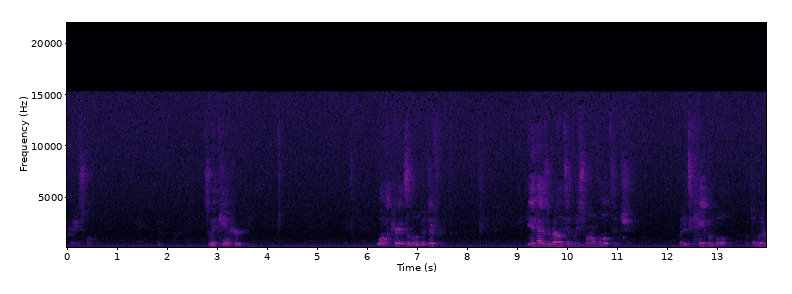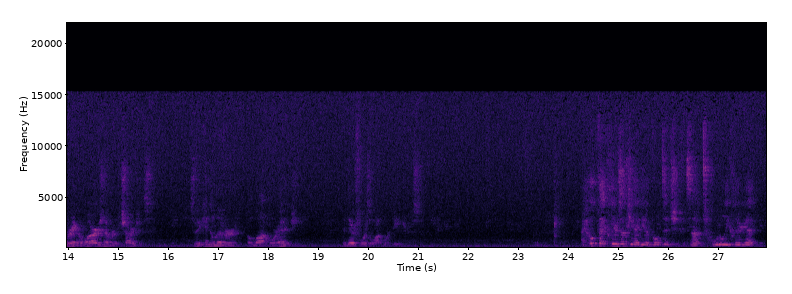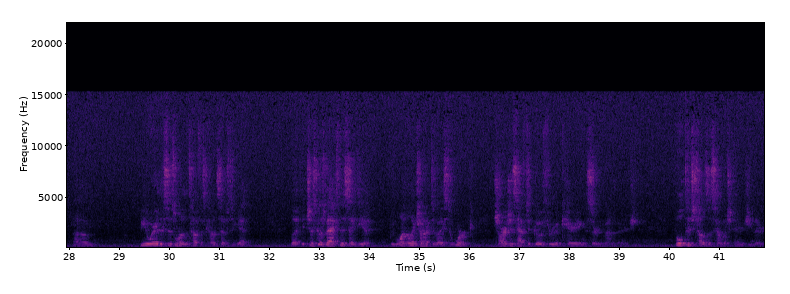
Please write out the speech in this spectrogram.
pretty small. So it can't hurt me. Wall current's a little bit different. It has a relatively small voltage, but it's capable of delivering a large number of charges. So it can deliver a lot more energy, and therefore is a lot more dangerous. I hope that clears up the idea of voltage. If it's not totally clear yet, um, be aware this is one of the toughest concepts to get. But it just goes back to this idea. If we want an electronic device to work, charges have to go through it carrying a certain amount of energy. Voltage tells us how much energy there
